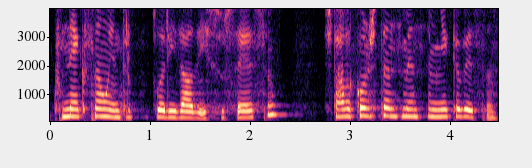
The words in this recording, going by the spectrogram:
conexão entre popularidade e sucesso estava constantemente na minha cabeça.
